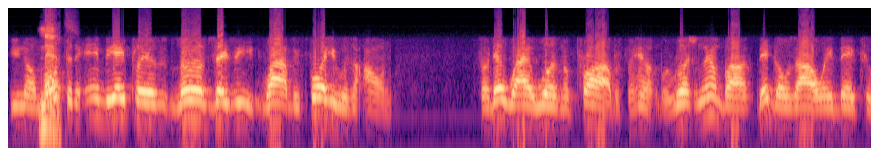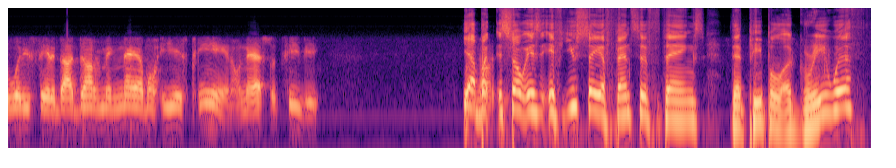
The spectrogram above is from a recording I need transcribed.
You know, Nets. most of the NBA players loved Jay Z while before he was an owner. So that's why it wasn't a problem for him. But Rush Limbaugh, that goes all the way back to what he said about Donovan McNabb on ESPN on national TV. Yeah, but so is if you say offensive things that people agree with,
